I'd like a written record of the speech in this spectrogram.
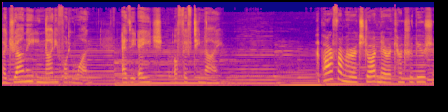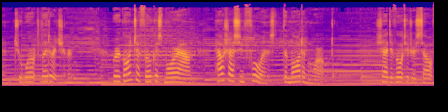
by drowning in 1941 at the age of 59. Apart from her extraordinary contribution to world literature, we're going to focus more on how she has influenced the modern world. She had devoted herself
